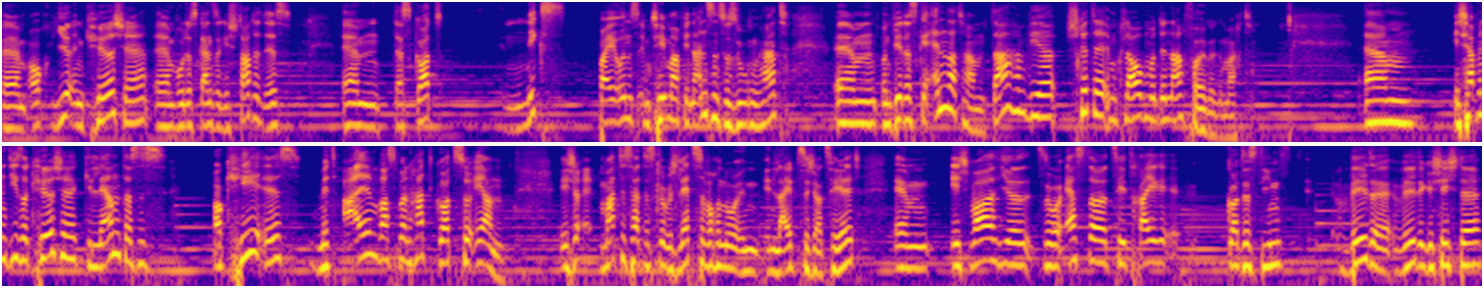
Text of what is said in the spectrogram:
ähm, auch hier in Kirche, ähm, wo das Ganze gestartet ist, ähm, dass Gott nichts bei uns im Thema Finanzen zu suchen hat ähm, und wir das geändert haben. Da haben wir Schritte im Glauben und in Nachfolge gemacht. Ähm, ich habe in dieser Kirche gelernt, dass es okay ist, mit allem, was man hat, Gott zu ehren. Ich, Mathis hat es, glaube ich, letzte Woche nur in, in Leipzig erzählt. Ähm, ich war hier so erster C3-Gottesdienst, wilde, wilde Geschichte.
